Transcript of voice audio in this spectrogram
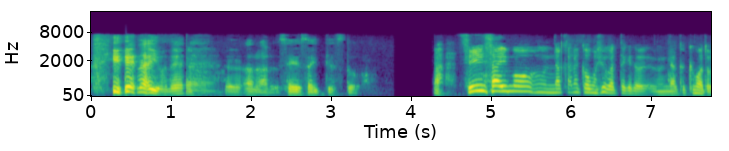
言えないよね。ら。うん、あるある、制裁テスト。あ、制裁もうんなかなか面白かったけど、うんなんか熊とい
